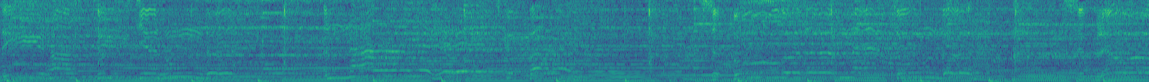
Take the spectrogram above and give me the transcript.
Hier haast 1500, een naaie heerskepaar. Ze boerden met toender, ze bleven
